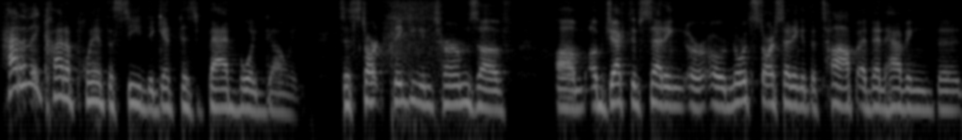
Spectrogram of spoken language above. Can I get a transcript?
How do they kind of plant the seed to get this bad boy going? To start thinking in terms of um, objective setting or, or north star setting at the top, and then having the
